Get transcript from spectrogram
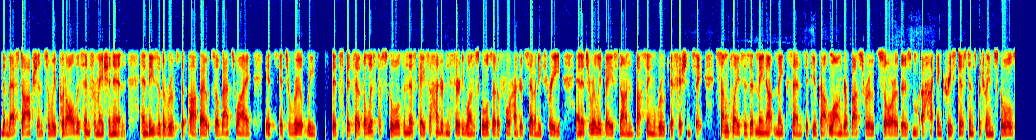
the best option. So we put all this information in, and these are the routes that pop out. So that's why it's it's real. We it spits out the list of schools. In this case, 131 schools out of 473, and it's really based on busing route efficiency. Some places it may not make sense if you've got longer bus routes or there's increased distance between schools,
